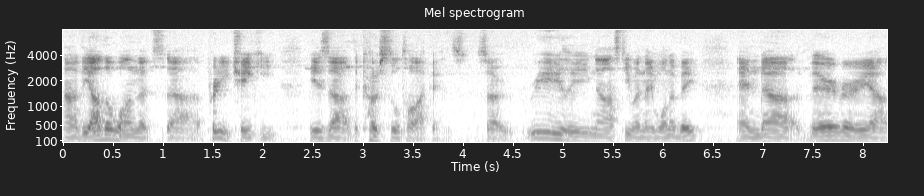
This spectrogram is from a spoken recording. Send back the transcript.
Uh, the other one that's uh, pretty cheeky is uh, the coastal taipans. So really nasty when they want to be, and uh, very very uh,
